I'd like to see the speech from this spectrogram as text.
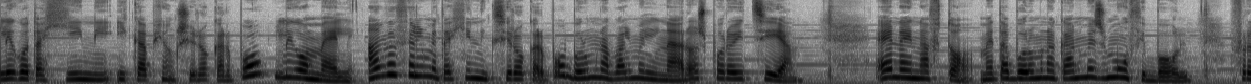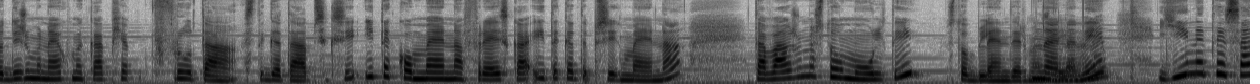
λίγο ταχίνι ή κάποιον ξηρό καρπό, λίγο μέλι. Αν δεν θέλουμε ταχίνι ή ξηρό καρπό, μπορούμε να βάλουμε λιναρό σποροϊτσία. Ένα είναι αυτό. Μετά μπορούμε να κάνουμε smoothie bowl. Φροντίζουμε να έχουμε κάποια φρούτα στην κατάψυξη, είτε κομμένα φρέσκα είτε κατεψυγμένα. Τα βάζουμε στο μούλτι, στο blender μας ναι, ναι δηλαδή. Ναι. Γίνεται σαν,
